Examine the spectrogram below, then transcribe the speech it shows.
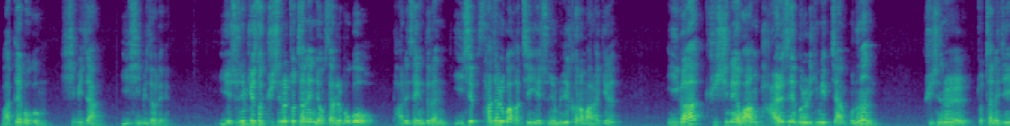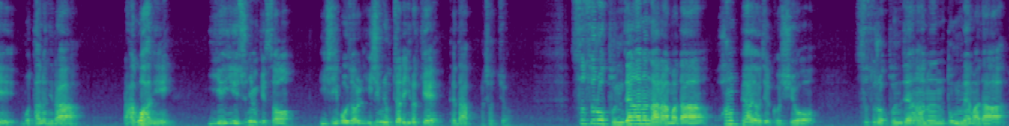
마태복음 12장 22절에 예수님께서 귀신을 쫓아낸 역사를 보고 바리새인들은 24절과 같이 예수님을 일컬어 말하길 이가 귀신의 왕 바알세불을 힘입지 않고는 귀신을 쫓아내지 못하느니라 라고 하니 이에 예수님께서 25절 26절에 이렇게 대답하셨죠. 스스로 분쟁하는 나라마다 황폐하여질 것이요 스스로 분쟁하는 동네마다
